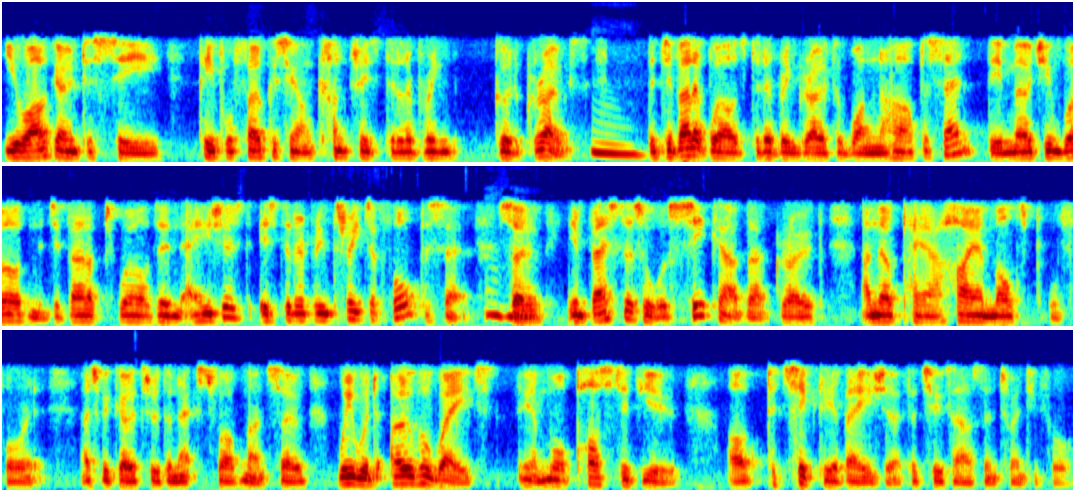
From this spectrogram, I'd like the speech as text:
you are going to see people focusing on countries delivering good growth. Mm. The developed world is delivering growth of 1.5%. The emerging world and the developed world in Asia is delivering 3 to 4%. percent mm hmm So investors will seek out that growth and they'll pay a higher multiple for it as we go through the next 12 months. So we would overweight a you know, more positive view of particularly of Asia for 2024.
